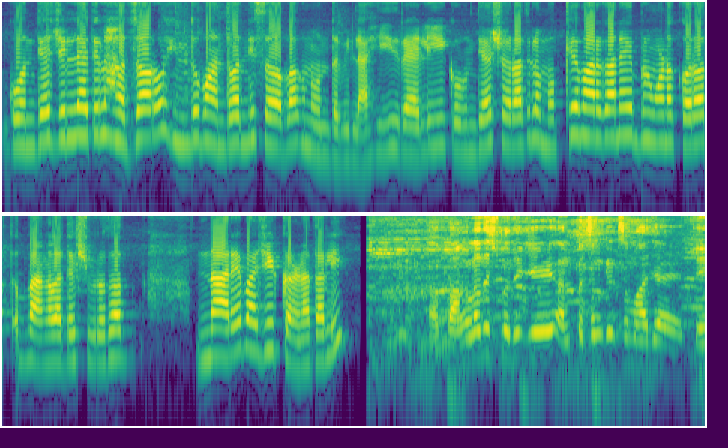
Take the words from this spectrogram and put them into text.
गोंदिया जिल्ह्यातील हजारो हिंदू बांधवांनी सहभाग नोंदविला. ही रॅली गोंदिया शहरातील मुख्य मार्गाने भ्रमण करत बांगलादेश विरोधात नारेबाजी करण्यात आली. बांगलादेशमध्ये जे अल्पसंख्याक समाज आहे ते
